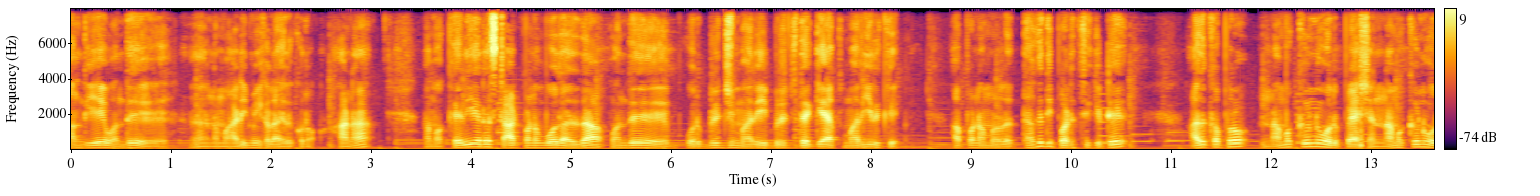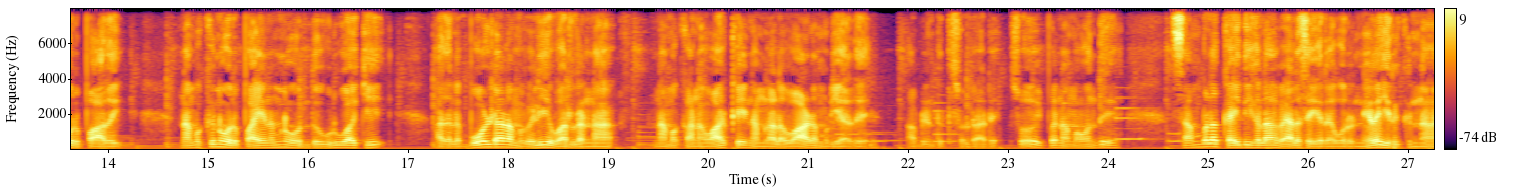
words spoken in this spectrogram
அங்கேயே வந்து நம்ம அடிமைகளாக இருக்கிறோம். ஆனால் நம்ம கெரியரை ஸ்டார்ட் பண்ணும்போது அதுதான் வந்து ஒரு பிரிட்ஜ் மாதிரி பிரிட்ஜ் த கேப் மாதிரி இருக்குது அப்போ நம்மளோட தகுதி படுத்திக்கிட்டு அதுக்கப்புறம் நமக்குன்னு ஒரு பேஷன் நமக்குன்னு ஒரு பாதை நமக்குன்னு ஒரு பயணம்னு வந்து உருவாக்கி அதில் போல்டாக நம்ம வெளியே வரலன்னா நமக்கான வாழ்க்கை நம்மளால் வாழ முடியாது அப்படின்றது சொல்கிறாரு ஸோ இப்போ நம்ம வந்து சம்பள கைதிகளாக வேலை செய்கிற ஒரு நிலை இருக்குன்னா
